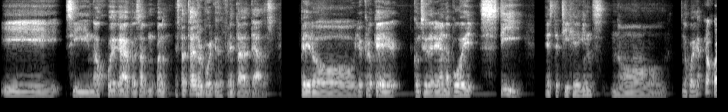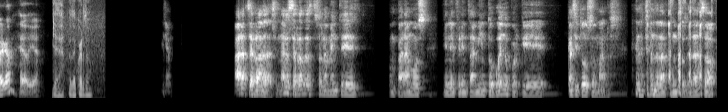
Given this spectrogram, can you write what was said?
Y si no juega, pues ah, bueno, está Tyler Boyd que se enfrenta a Dallas. Pero yo creo que considerarían a Boyd si este T. Higgins no, no juega. ¿No juega? Hell yeah. Ya, voy de acuerdo. Alas cerradas. En alas cerradas solamente comparamos el enfrentamiento bueno porque casi todos son malos. No te van a dar puntos, ¿verdad? So.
